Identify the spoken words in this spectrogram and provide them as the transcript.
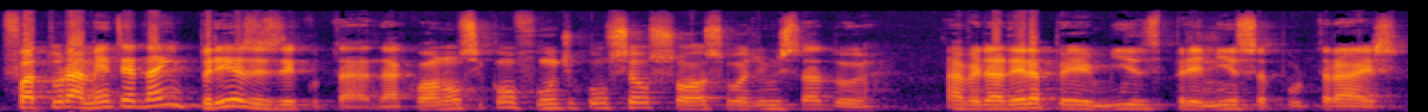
O faturamento é da empresa executada, a qual não se confunde com o seu sócio ou administrador. A verdadeira premissa por trás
